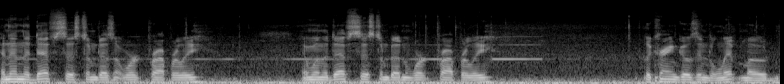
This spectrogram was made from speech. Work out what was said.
and then the DEF system doesn't work properly. And when the DEF system doesn't work properly, the crane goes into limp mode.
